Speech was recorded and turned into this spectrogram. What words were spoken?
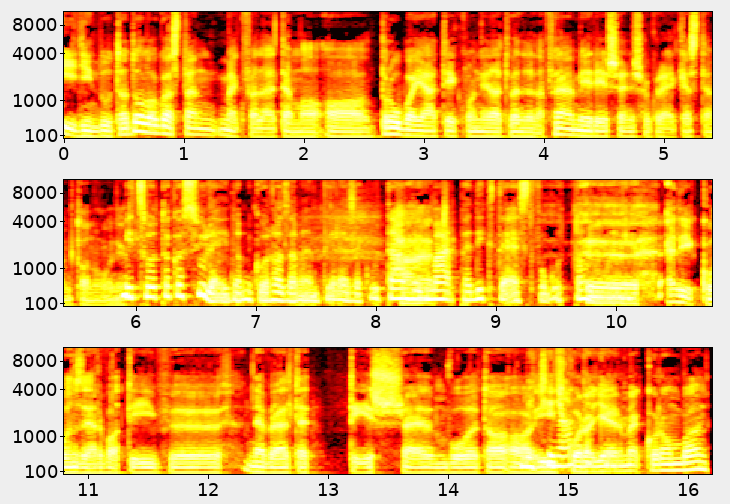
így indult a dolog, aztán megfeleltem a, a próbajátékon, illetve a felmérésen, és akkor elkezdtem tanulni. Mit szóltak a szüleid, amikor hazamentél ezek után, hát, hogy már pedig te ezt fogod tanulni? Elég konzervatív neveltet sem volt a, a így a gyermekkoromban,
